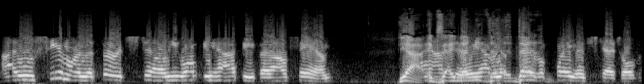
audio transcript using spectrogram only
I will see him on the third. Still, he won't be happy, but I'll see him. Yeah, exactly. We have, a- we have scheduled.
